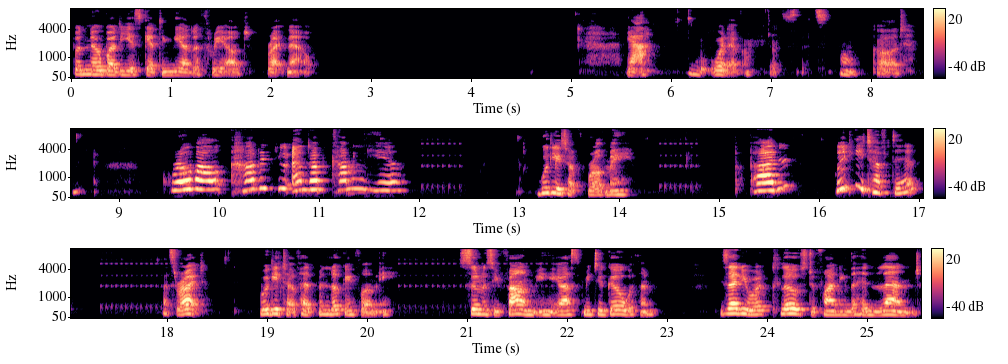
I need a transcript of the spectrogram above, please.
But nobody is getting the other three out right now. Yeah, whatever. That's that's. Oh God. Grovyle, how did you end up coming here? Wigglytuff brought me. Pardon? Wigglytuff did? That's right. Wigglytuff had been looking for me. As soon as he found me, he asked me to go with him. He said you were close to finding the hidden land.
